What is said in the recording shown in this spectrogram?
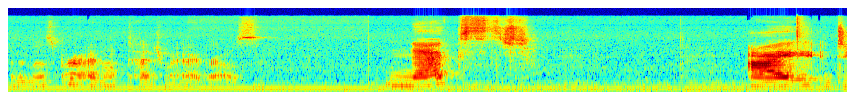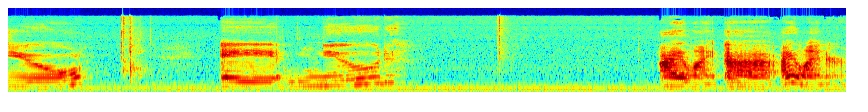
for the most part, I don't touch my eyebrows. Next, I do a nude eyeline, uh, eyeliner.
